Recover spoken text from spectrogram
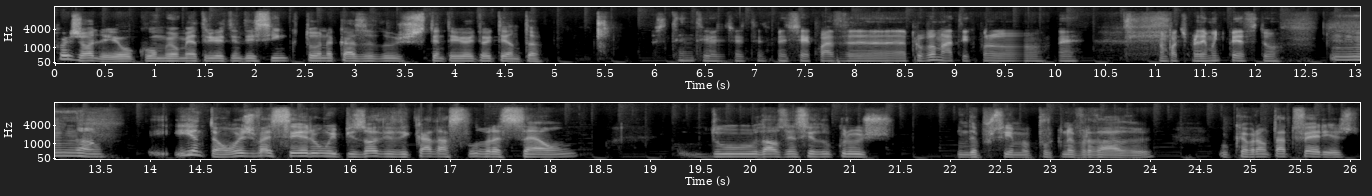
Pois olha, eu com o meu 1,85m estou na casa dos 78, 80. 78, 80, mas isso é quase problemático. Né? Não podes perder muito peso, tu. Não. E, e então, hoje vai ser um episódio dedicado à celebração do, da ausência do Cruz. Ainda por cima, porque na verdade o cabrão está de férias.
